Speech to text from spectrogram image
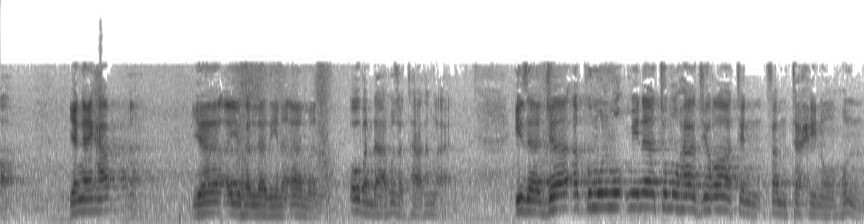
ออก ยังไงครับยาอายุฮัลลาดีนอามันโอ้บรรดาผู้ศรัทธาทั้งหลาย إذا جاءكم المؤمنات مهاجرات فامتحنوهن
